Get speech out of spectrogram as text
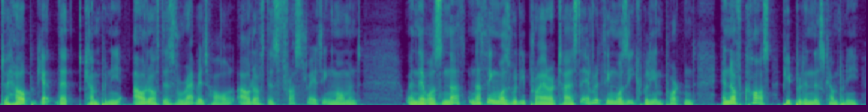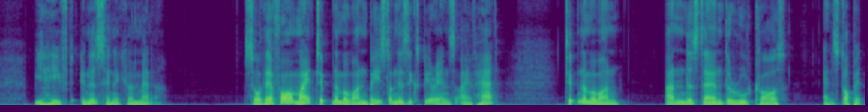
to help get that company out of this rabbit hole, out of this frustrating moment when there was no, nothing was really prioritized, everything was equally important, and of course, people in this company behaved in a cynical manner. So, therefore, my tip number one, based on this experience I've had, tip number one understand the root cause and stop it.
